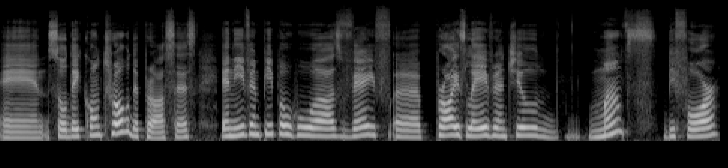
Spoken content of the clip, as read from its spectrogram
And so they control the process, and even people who was very uh, pro-slavery until months before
